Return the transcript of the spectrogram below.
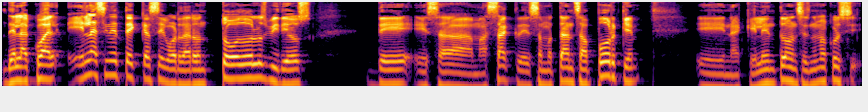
de la cual en la cineteca se guardaron todos los videos de esa masacre, de esa matanza, porque en aquel entonces, no me acuerdo si,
